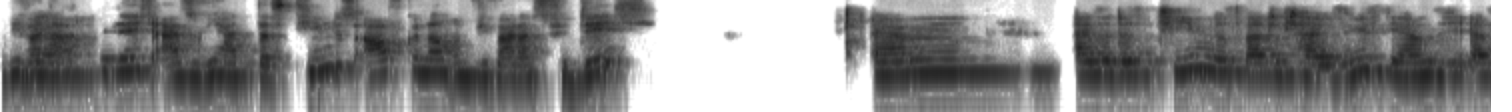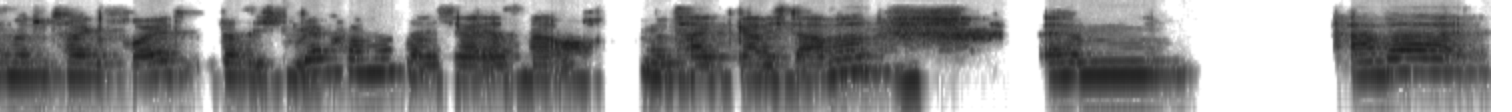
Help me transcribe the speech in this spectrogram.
Wie war ja. das für dich? Also wie hat das Team das aufgenommen und wie war das für dich? Ähm, also das Team, das war total süß. Die haben sich erstmal total gefreut, dass ich wiederkomme, weil ich ja erstmal auch eine Zeit gar nicht da war. Ähm, aber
